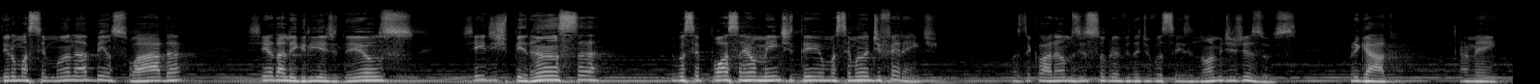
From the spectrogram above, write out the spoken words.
ter uma semana abençoada, cheia da alegria de Deus, cheia de esperança, que você possa realmente ter uma semana diferente. Nós declaramos isso sobre a vida de vocês em nome de Jesus. Obrigado. Amém.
